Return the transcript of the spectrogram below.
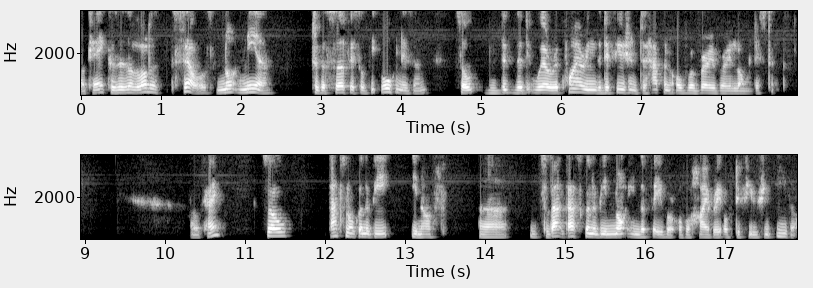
Okay, because there's a lot of cells not near to the surface of the organism, so the, the, we're requiring the diffusion to happen over a very, very long distance. Okay, so that's not going to be enough. Uh, so that, that's going to be not in the favor of a high rate of diffusion either.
